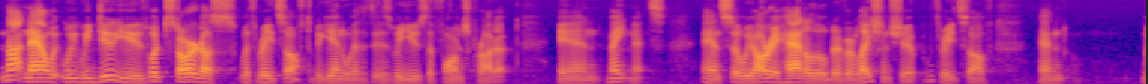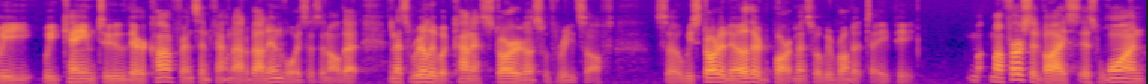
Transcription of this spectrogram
Not now, we, we do use, what started us with ReadSoft to begin with is we use the Forms product in maintenance. And so we already had a little bit of a relationship with ReadSoft, and we, we came to their conference and found out about invoices and all that. And that's really what kind of started us with ReadSoft. So we started in other departments, but we brought it to AP. My first advice is one,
